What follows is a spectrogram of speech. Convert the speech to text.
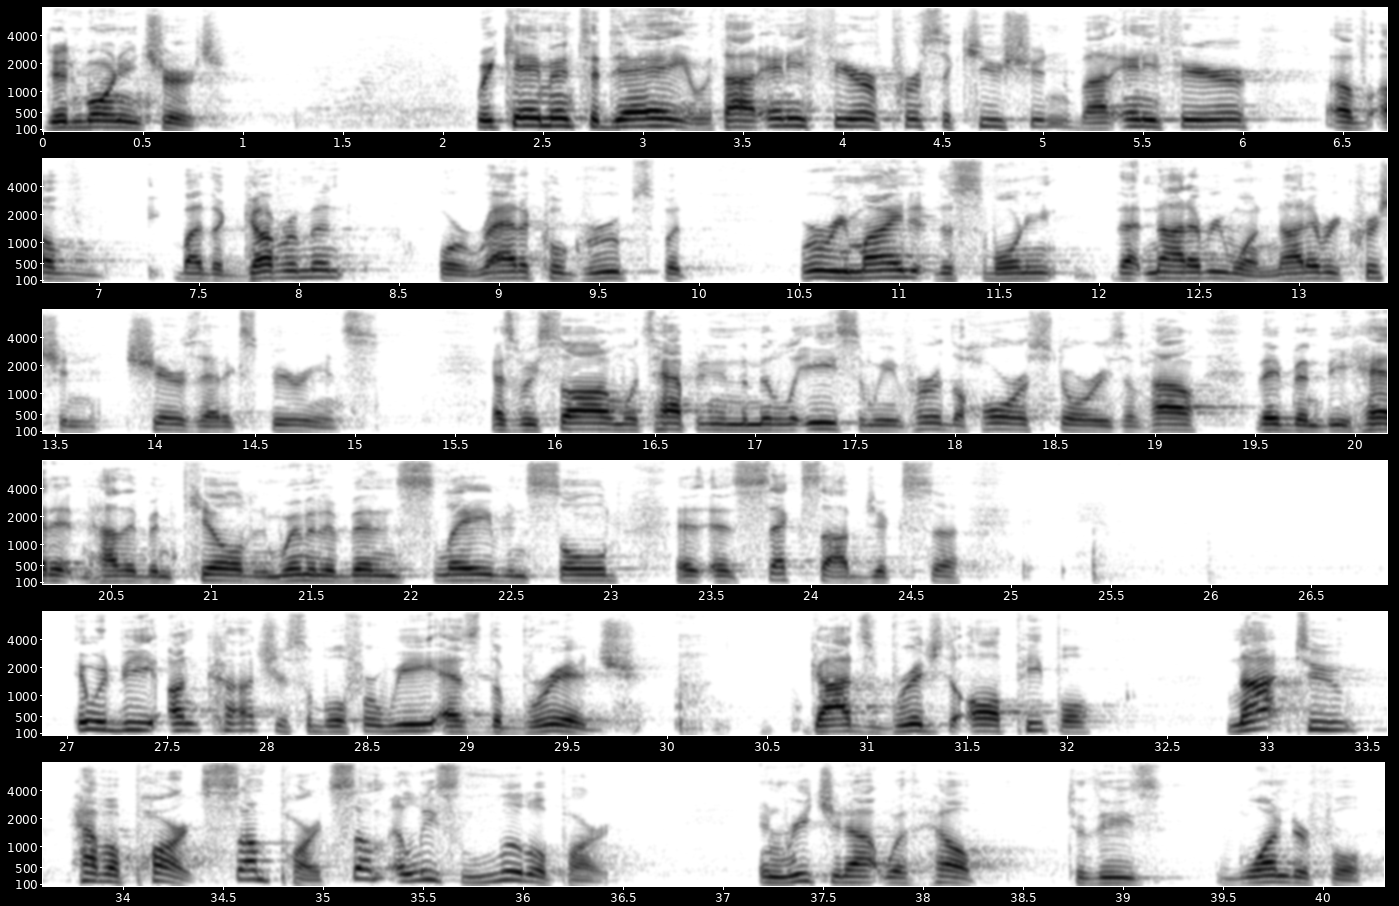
Good morning, church. We came in today without any fear of persecution, without any fear of, of by the government or radical groups, but we're reminded this morning that not everyone, not every Christian shares that experience. As we saw in what's happening in the Middle East, and we've heard the horror stories of how they've been beheaded and how they've been killed, and women have been enslaved and sold as, as sex objects. Uh, it would be unconscionable for we, as the bridge, God's bridge to all people, not to have a part, some part, some at least little part, in reaching out with help to these wonderful,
